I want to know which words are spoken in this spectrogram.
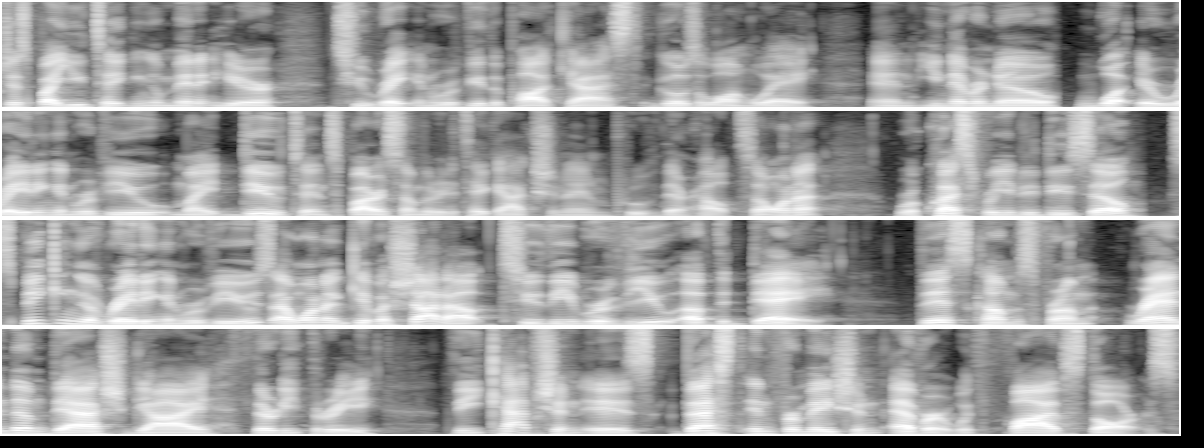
just by you taking a minute here to rate and review the podcast goes a long way. And you never know what your rating and review might do to inspire somebody to take action and improve their health. So I want to request for you to do so. Speaking of rating and reviews, I want to give a shout out to the review of the day. This comes from random guy 33. The caption is Best information ever with five stars.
